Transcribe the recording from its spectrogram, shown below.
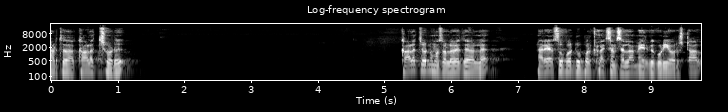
அடுத்ததாக காலச்சோடு. காலச்சோடு நம்ம சொல்லவே தேவையில்ல. நிறையா சூப்பர் டூப்பர் கலெக்ஷன்ஸ் எல்லாமே இருக்கக்கூடிய ஒரு ஸ்டால்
